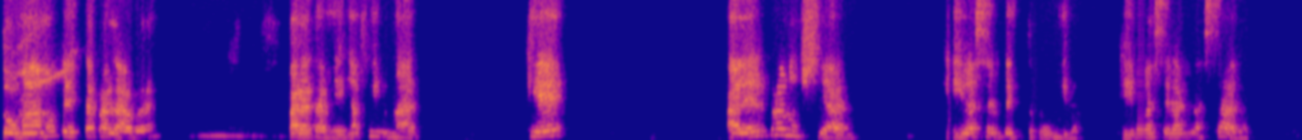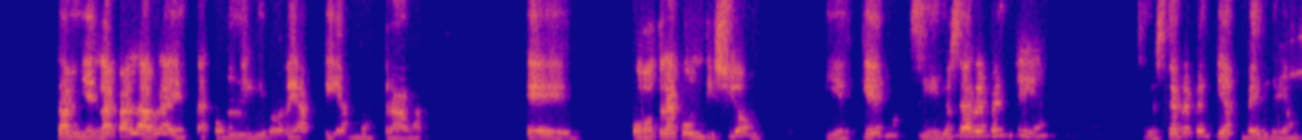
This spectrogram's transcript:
tomamos esta palabra para también afirmar que al él pronunciar que iba a ser destruida, que iba a ser arrasada, también la palabra esta, como en el libro de Apías mostraba, eh, otra condición, y es que si ellos se arrepentían, si se arrepentían, vendría un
